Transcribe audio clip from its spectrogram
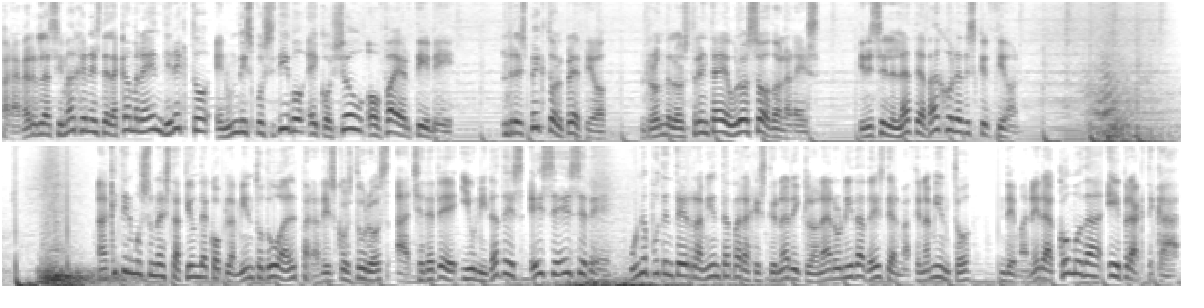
para ver las imágenes de la cámara en directo en un dispositivo Echo Show o Fire TV. Respecto al precio, ronda los 30 euros o dólares. Tienes el enlace abajo en la descripción. Aquí tenemos una estación de acoplamiento dual para discos duros HDD y unidades SSD, una potente herramienta para gestionar y clonar unidades de almacenamiento de manera cómoda y práctica.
